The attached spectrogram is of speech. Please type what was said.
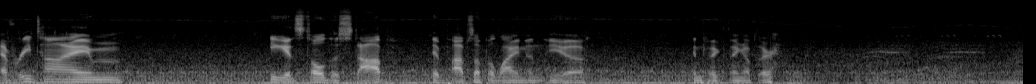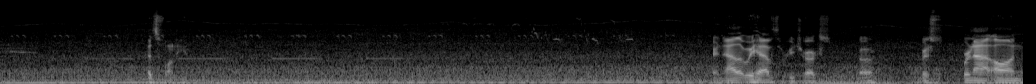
Every time he gets told to stop, it pops up a line in the uh, config thing up there. That's funny. Right now that we have three trucks, uh, we're, not on.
